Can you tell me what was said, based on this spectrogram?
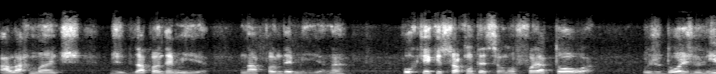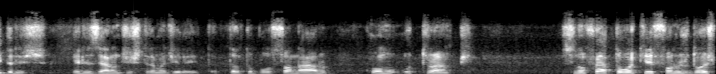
alarmantes de, da pandemia, na pandemia, né? Por que, que isso aconteceu? Não foi à toa. Os dois líderes eles eram de extrema direita, tanto o Bolsonaro como o Trump. Isso não foi à toa que foram os dois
